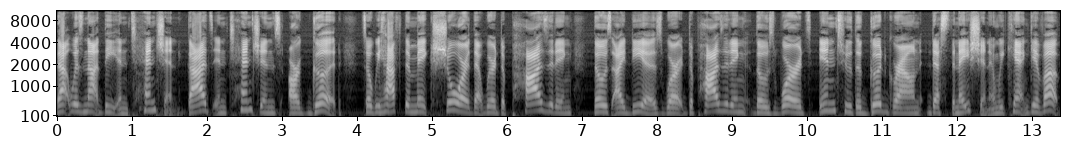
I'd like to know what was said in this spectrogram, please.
that was not the intention. God's intentions are good. So we have to make sure that we're depositing those ideas, we're depositing those words into the good ground destination. And we can't give up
